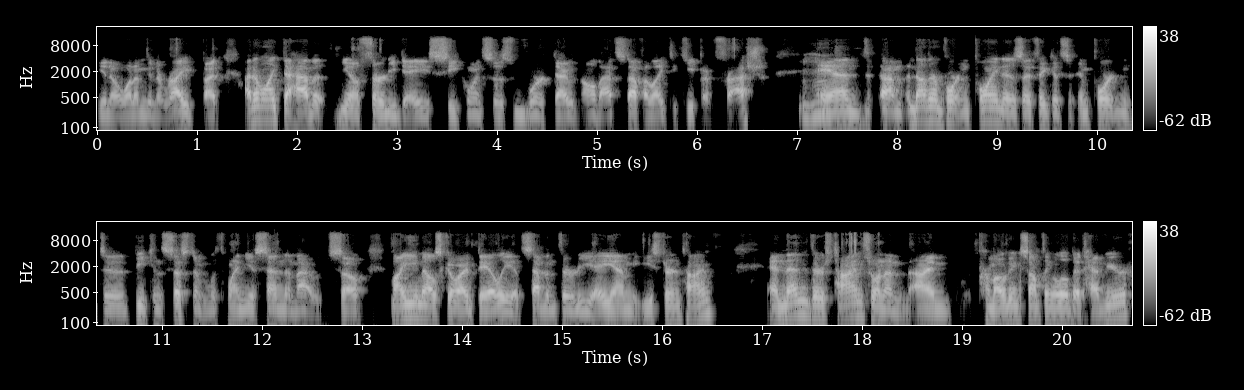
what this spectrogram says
you know, what I'm going to write, but I don't like to have it, you know, 30 days sequences worked out and all that stuff. I like to keep it fresh. Mm-hmm. And um, another important point is I think it's important to be consistent with when you send them out. So my emails go out daily at 7:30 a.m. Eastern time, and then there's times when I'm I'm promoting something a little bit heavier.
